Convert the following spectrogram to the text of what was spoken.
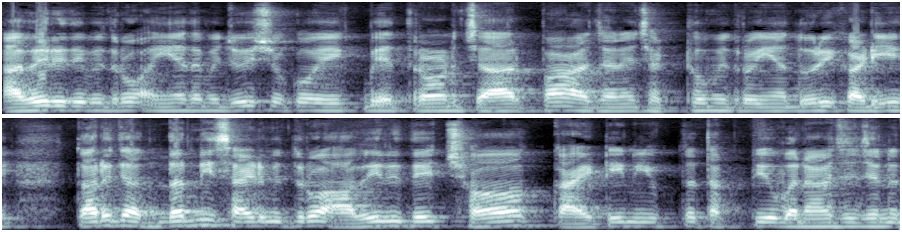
આવી રીતે મિત્રો અહીંયા તમે જોઈ શકો એક, બે, ત્રણ, ચાર, પાંચ અને છઠ્ઠું મિત્રો અહીંયા દોરી કાઢીએ. તો આ રીતે અંદરની સાઈડ મિત્રો આવી રીતે છ કાઇટીનયુક્ત તકતીઓ બનાવે છે જેને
